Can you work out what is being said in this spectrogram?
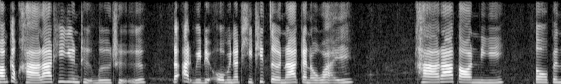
้อมกับคาร่าที่ยืนถือมือถือ และอัดวิดีโอวินาทีที่เจอหน้ากันเอาไว้ คาร่าตอนนี้ โตเป็น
